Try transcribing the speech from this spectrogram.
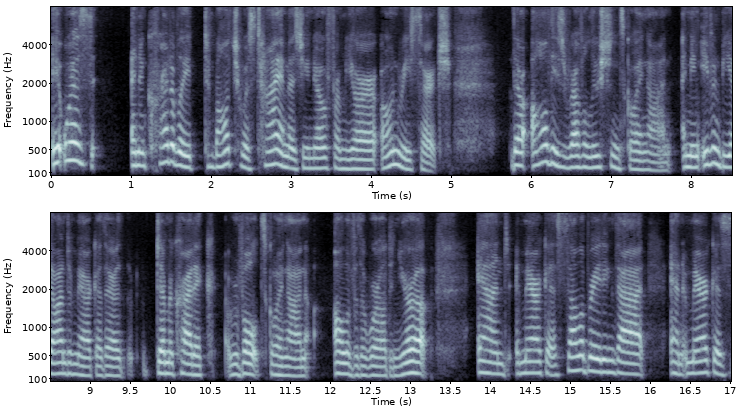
It was an incredibly tumultuous time, as you know from your own research. There are all these revolutions going on. I mean, even beyond America, there are democratic revolts going on all over the world in Europe. And America is celebrating that. And America's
